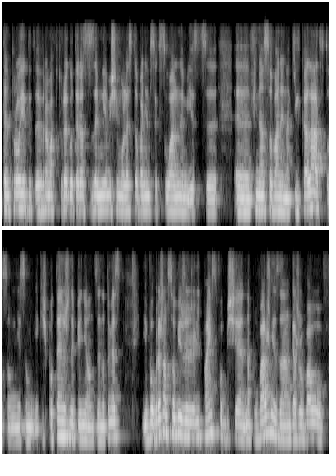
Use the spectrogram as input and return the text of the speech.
Ten projekt, e, w ramach którego teraz zajmujemy się molestowaniem seksualnym, jest e, finansowany na kilka lat. To są, nie są jakieś potężne pieniądze. Natomiast Wyobrażam sobie, że jeżeli państwo by się na poważnie zaangażowało w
